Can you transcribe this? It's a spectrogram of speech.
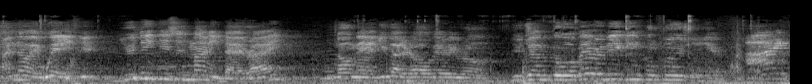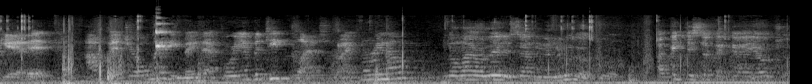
I know it. Wait, you, you think this is money bag, right? No, man, you got it all very wrong. You jumped to a very big conclusion here. I get it. I'll bet your old lady made that for you in petite class, right, Marino? No, my old lady sent me a menudo tour. I picked this up at Calle Ocho.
